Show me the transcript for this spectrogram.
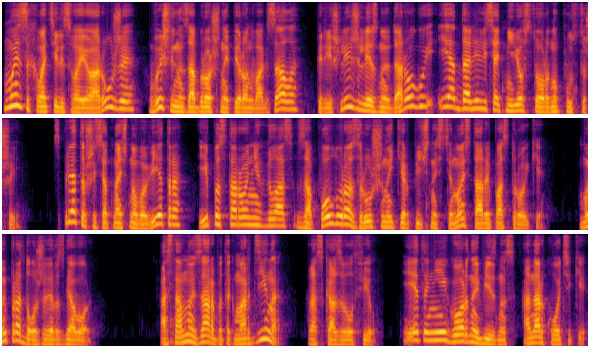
Мы захватили свое оружие, вышли на заброшенный перрон вокзала, перешли железную дорогу и отдалились от нее в сторону пустошей. Спрятавшись от ночного ветра и посторонних глаз за полуразрушенной кирпичной стеной старой постройки, мы продолжили разговор. «Основной заработок Мардина», – рассказывал Фил, – «и это не игорный бизнес, а наркотики.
